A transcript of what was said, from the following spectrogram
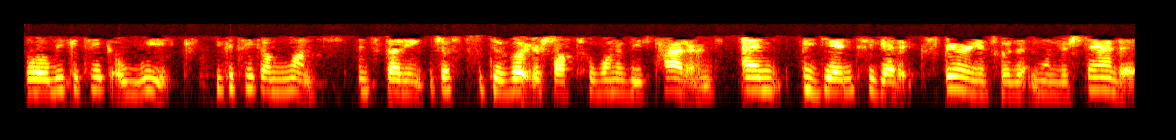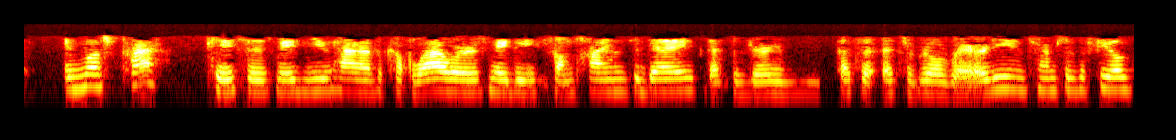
or we could take a week, you could take a month in studying, just devote yourself to one of these patterns and begin to get experience with it and understand it. In most practice cases, maybe you have a couple hours, maybe sometimes a day. That's a very, that's a, that's a real rarity in terms of the field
